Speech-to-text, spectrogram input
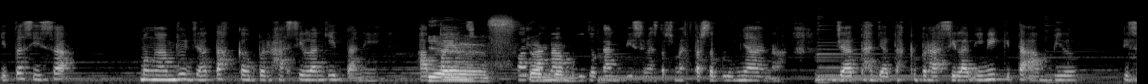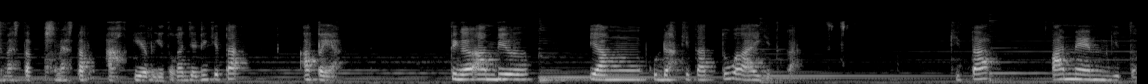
Kita sisa mengambil jatah keberhasilan kita nih. Apa yang yes keren, tanam gitu kan di semester-semester sebelumnya. Nah, jatah-jatah keberhasilan ini kita ambil di semester-semester akhir gitu kan. Jadi kita apa ya? Tinggal ambil yang udah kita tuai gitu kan. Kita panen gitu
